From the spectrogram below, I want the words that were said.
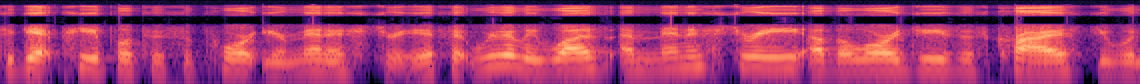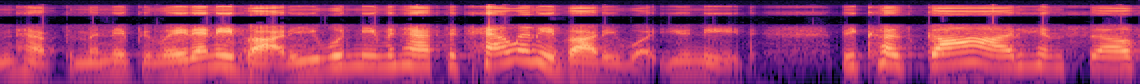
to get people to support your ministry? If it really was a ministry of the Lord Jesus Christ, you wouldn't have to manipulate anybody. You wouldn't even have to tell anybody what you need because God himself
